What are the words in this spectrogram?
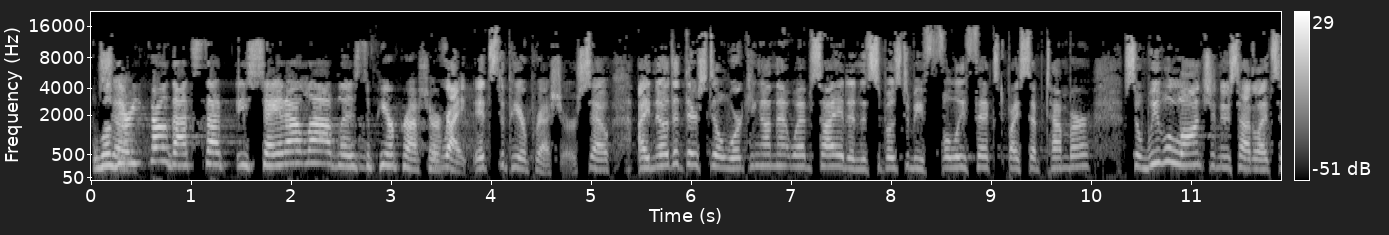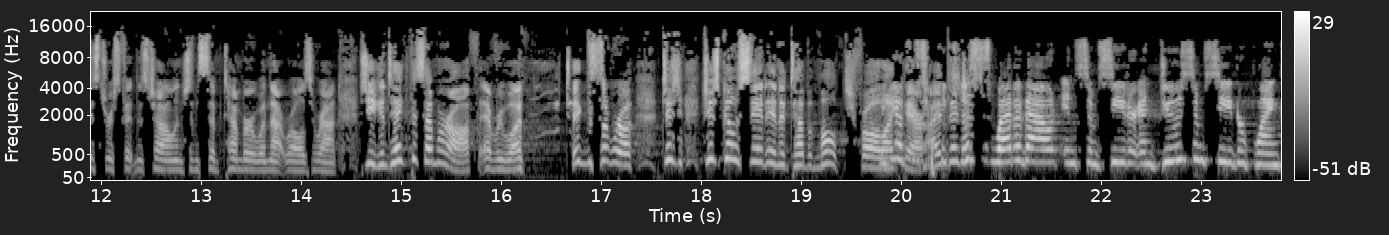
Well, So- there you go. That's that. You say it out loud, Liz, the peer pressure. Right, it's the peer pressure. So I know that they're still working on that website and it's supposed to be fully fixed by September. So we will launch a new Satellite Sisters Fitness Challenge in September when that rolls around. So you can take the summer off, everyone. take the summer off. Just just go sit in a tub of mulch for all I Yes, care. I, just, just sweat it out in some cedar and do some cedar plank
